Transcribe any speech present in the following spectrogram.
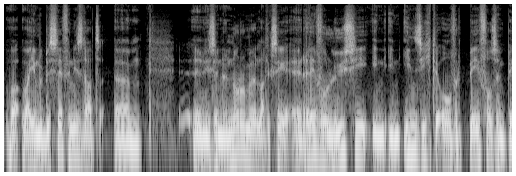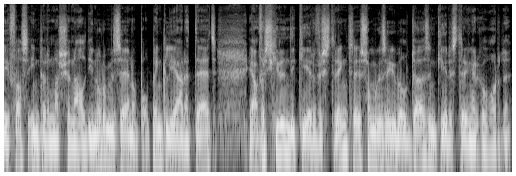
wat, je moet beseffen is dat um, er is een enorme, laat ik zeggen, revolutie in, in inzichten over PFOS en PFAS internationaal. Die normen zijn op, op enkele jaren tijd ja, verschillende keren verstrengd. Hè. Sommigen zeggen wel duizend keren strenger geworden.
